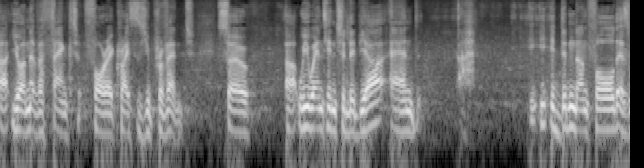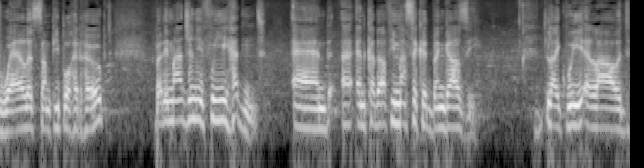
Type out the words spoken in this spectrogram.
uh, you are never thanked for a crisis you prevent. So uh, we went into Libya and uh, it, it didn't unfold as well as some people had hoped. But imagine if we hadn't and, uh, and Gaddafi massacred Benghazi like we allowed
